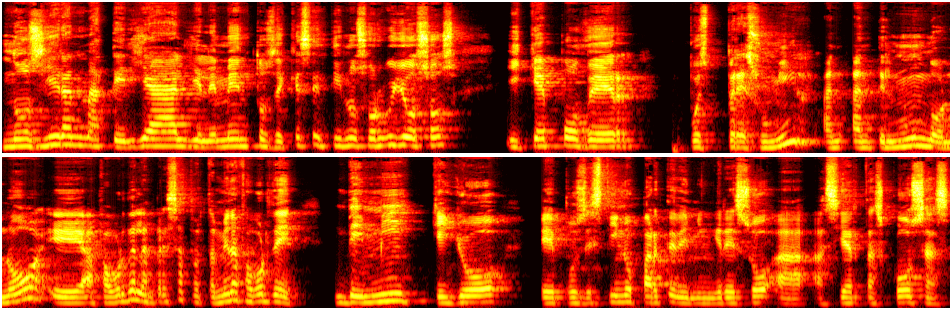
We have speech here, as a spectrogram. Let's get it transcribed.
nos dieran material y elementos de qué sentirnos orgullosos y qué poder, pues, presumir ante el mundo, ¿no? Eh, a favor de la empresa, pero también a favor de, de mí, que yo eh, pues destino parte de mi ingreso a, ciertas cosas.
